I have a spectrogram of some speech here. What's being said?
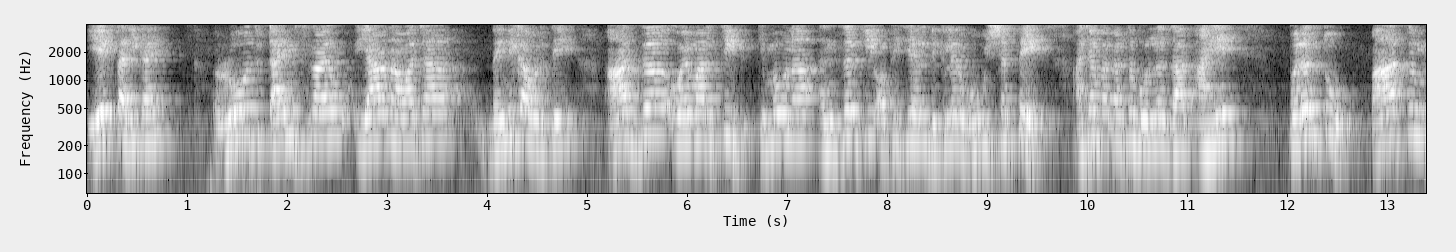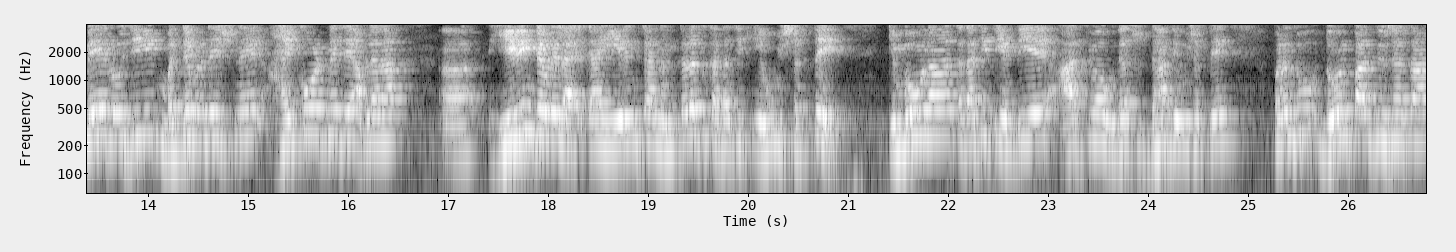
एक तारीख आहे. रोज टाइम्स नाव या नावाच्या दैनिकावरती आज ओ एम आर सीट किंबहुना अन्सर की ऑफिशियल डिक्लेअर होऊ शकते. अशा प्रकारचं बोललं जात आहे. परंतु पाच मे रोजी मध्य प्रदेशने हायकोर्टने जे आपल्याला हिअरिंग ठेवलेलं आहे त्या हिअरिंगच्या नंतरच कदाचित येऊ शकते. किंबहुना कदाचित एन टी ए आज किंवा उद्या सुद्धा देऊ शकते. परंतु दोन पाच दिवसाचा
